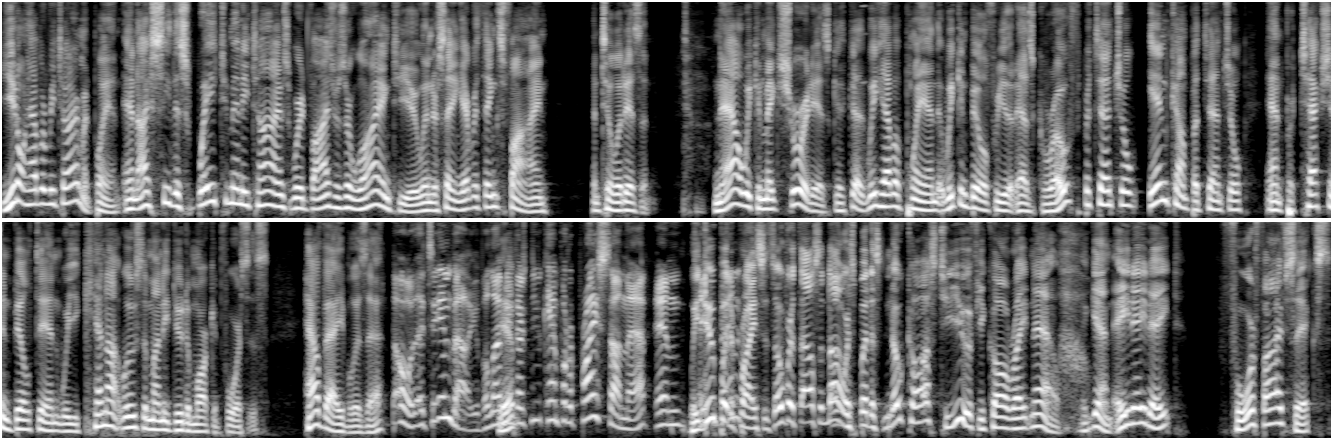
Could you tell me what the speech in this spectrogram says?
you don't have a retirement plan. And I see this way too many times where advisors are lying to you and they're saying everything's fine until it isn't. Now we can make sure it is because we have a plan that we can build for you that has growth potential, income potential, and protection built in where you cannot lose the money due to market forces. How valuable is that? oh, it's invaluable. I mean, Yep. there's, you can't put a price on that. And We do put a price. It's over $1,000, but it's no cost to you if you call right now. Again, 888 456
